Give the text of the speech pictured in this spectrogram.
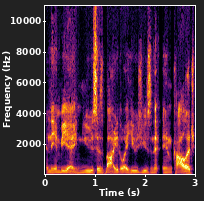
in the NBA and use his body the way he was using it in college?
